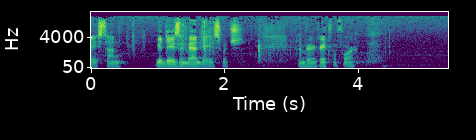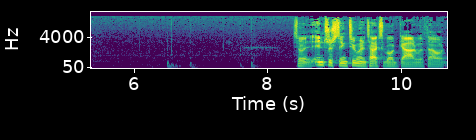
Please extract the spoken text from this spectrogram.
based on good days and bad days, which I'm very grateful for. So interesting too when it talks about God without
